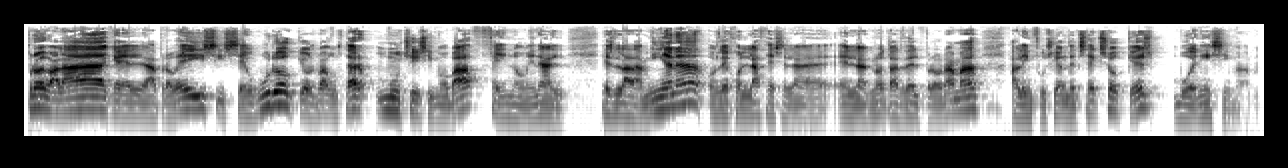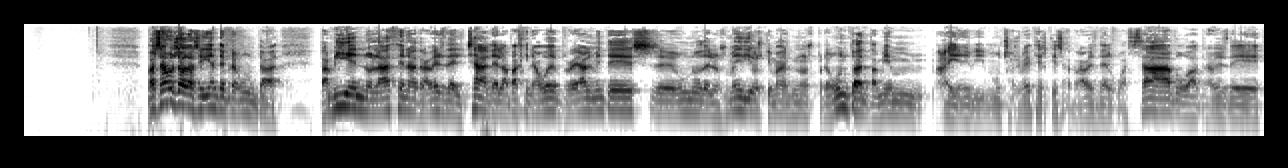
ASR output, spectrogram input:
pruébala, que la probéis y seguro que os va a gustar muchísimo, va fenomenal. Es la Damiana, os dejo enlaces en, en las notas del programa a la infusión del sexo, que es buenísima. Pasamos a la siguiente pregunta. También nos la hacen a través del chat de la página web. Realmente es eh, uno de los medios que más nos preguntan. También hay muchas veces que es a través del WhatsApp o a través de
